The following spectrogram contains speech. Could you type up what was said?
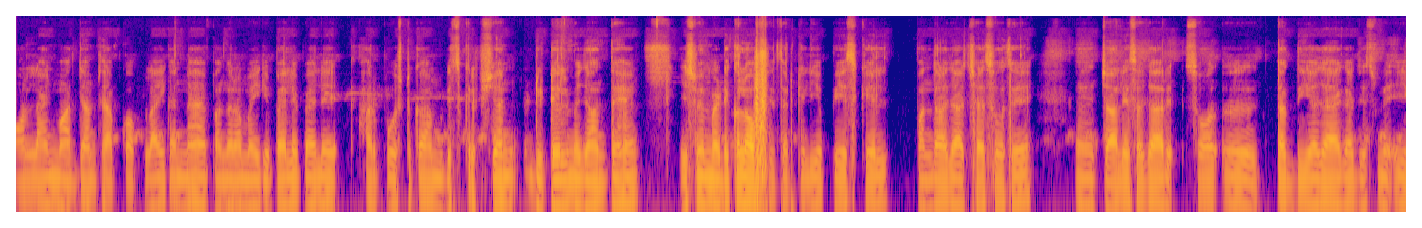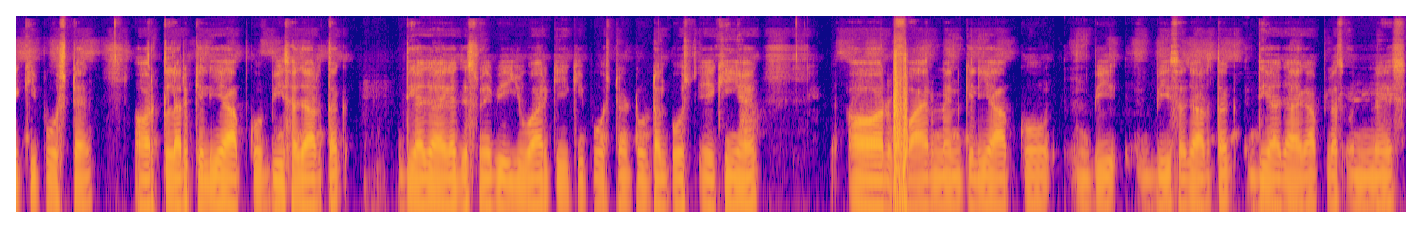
ऑनलाइन माध्यम से आपको अप्लाई करना है। पंद्रह मई के पहले पहले हर पोस्ट का हम डिस्क्रिप्शन डिटेल में जानते हैं। इसमें मेडिकल ऑफिसर के लिए पे स्केल पंद्रह हज़ार छः सौ से चालीस हज़ार सौ तक दिया जाएगा, जिसमें एक ही पोस्ट है। और क्लर्क के लिए आपको बीस हज़ार तक दिया जाएगा, जिसमें भी यू आर की एक ही पोस्ट है टोटल पोस्ट एक ही है। और फायरमैन के लिए आपको बी, बीस हज़ार तक दिया जाएगा प्लस उन्नीस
